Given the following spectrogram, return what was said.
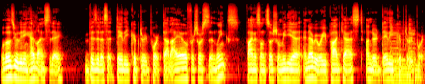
Well, those are your leading headlines today. Visit us at dailycryptoreport.io for sources and links. Find us on social media and everywhere you podcast under Daily Crypto Report.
